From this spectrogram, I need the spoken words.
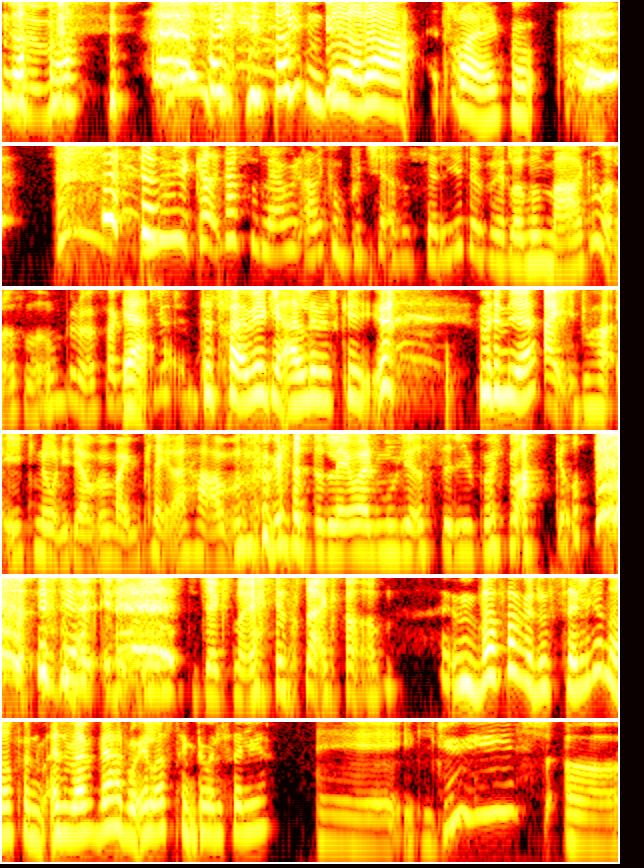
Nå. Øhm, Okay, så sådan, det der, der tror jeg ikke på. nu, jeg gad godt så lave mit eget kombucha, og så sælge det på et eller andet marked eller sådan noget. Det være fucking Ja, hyggeligt. det tror jeg virkelig aldrig vil ske. Men ja. Ej, du har ikke nogen idé om, hvor mange planer jeg har om at begynde at lave alt muligt at sælge på et marked. Ja. det er det eneste Jackson og jeg snakker om. Hvorfor vil du sælge noget på den? Altså, hvad, hvad har du ellers tænkt, du vil sælge? Øh, et lys og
